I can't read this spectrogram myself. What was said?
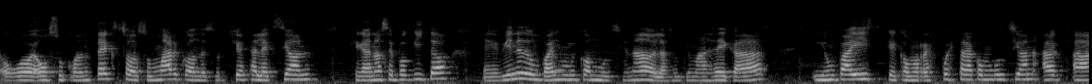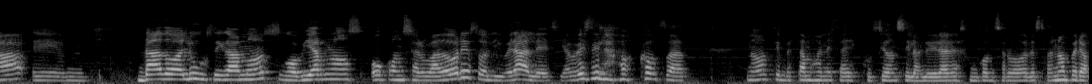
o, o su contexto, o su marco donde surgió esta elección, que ganó hace poquito, eh, viene de un país muy convulsionado en las últimas décadas y un país que como respuesta a la convulsión ha, ha, eh, dado a luz, digamos, gobiernos o conservadores o liberales, y a veces las dos cosas. ¿no? Siempre estamos en esa discusión si los liberales son conservadores o no, pero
